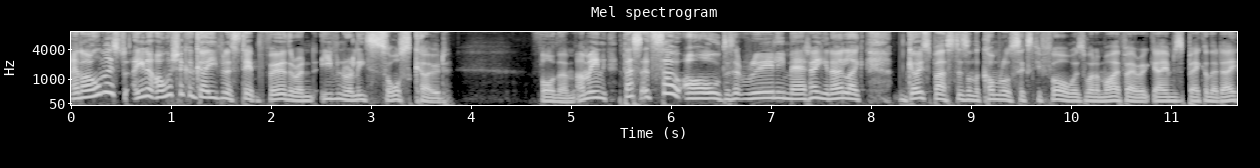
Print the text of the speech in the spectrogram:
And I almost, you know, I wish I could go even a step further and even release source code for them. I mean, that's it's so old. Does it really matter? You know, like Ghostbusters on the Commodore 64 was one of my favorite games back in the day.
